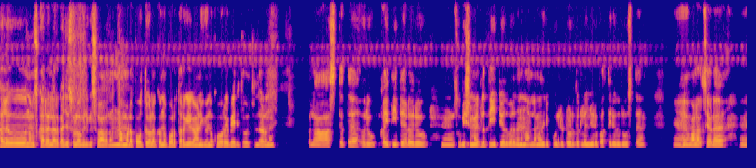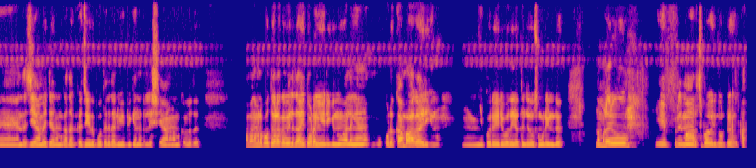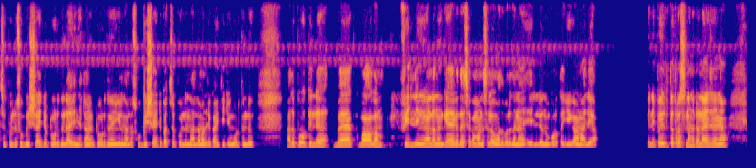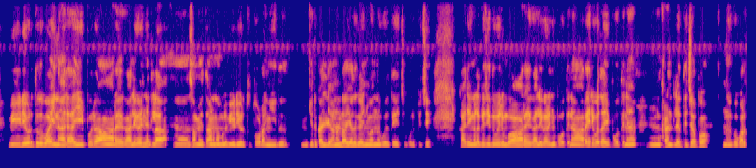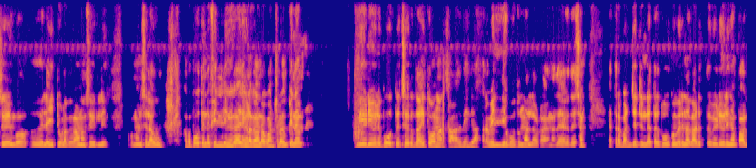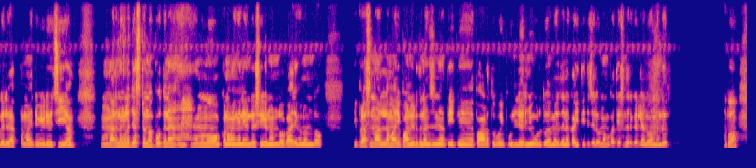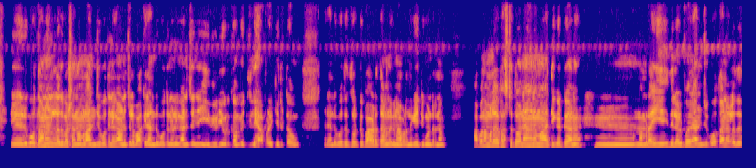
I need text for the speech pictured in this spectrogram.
Hello നമസ്കാരം എല്ലാവർക്കും. അജസ് വ്ലോഗിലേക്ക് സ്വാഗതം. നമ്മുടെ പോത്തുകളൊക്കെ ഒന്ന് പുറത്തിറക്കി കാണിക്കുന്നു കുറേ പേര് ചോദിച്ചിട്ടുണ്ടായിരുന്നു. അപ്പോൾ ലാസ്റ്റത്തെ ഒരു കൈത്തീറ്റയുടെ ഒരു സുഭിക്ഷമായിട്ടുള്ള തീറ്റ അതുപോലെ തന്നെ നല്ല മാതിരി പുല്ലിട്ട് കൊടുത്തിട്ടുള്ള ഇനി ഒരു പത്തിരുപത് ദിവസത്തെ വളർച്ചയുടെ എന്താ ചെയ്യാൻ പറ്റുക നമുക്ക് അതൊക്കെ ചെയ്ത് പോത്തിനെ തടിവിപ്പിക്കുക എന്നുള്ള ലക്ഷ്യമാണ് നമുക്കുള്ളത്. അപ്പോൾ നമ്മുടെ പോത്തുകളൊക്കെ വലുതായി തുടങ്ങിയിരിക്കുന്നു അല്ലെങ്കിൽ കൊടുക്കാൻ പാകമായിരിക്കുന്നു. ഇനിയിപ്പോൾ ഒരു ഇരുപത് ഇരുപത്തഞ്ച് ദിവസം കൂടി ഉണ്ട്. നമ്മളൊരു ഏപ്രിൽ മാർച്ച് പകുതി തൊട്ട് പച്ചപ്പുല്ല് സുഭിക്ഷമായിട്ട് ഇട്ട് കൊടുത്തിട്ടുണ്ട്. അരിഞ്ഞിട്ടാണ് ഇട്ട് കൊടുത്തതെങ്കിൽ നല്ല സുഭിക്ഷമായിട്ട് പച്ചപ്പുല്ല് നല്ല മാതിരി കഴിച്ചിട്ടും കൊടുത്തിട്ടുണ്ട്. അത് പോത്തിന്റെ ബാക്ക് ഭാഗം ഫില്ലിങ് കണ്ടാൽ നിങ്ങൾക്ക് ഏകദേശമൊക്കെ മനസ്സിലാവും. അതുപോലെ തന്നെ എല്ലൊന്നും പുറത്തേക്ക് കാണാനില്ല. പിന്നെ ഇപ്പോൾ ഇവിടുത്തെ പ്രശ്നം എന്നിട്ടുണ്ടായെന്ന് വെച്ച് കഴിഞ്ഞാൽ വീഡിയോ എടുത്തത് വൈകുന്നേരമായി. ഇപ്പോൾ ഒരു ആറേകാൽ കഴിഞ്ഞിട്ടുള്ള സമയത്താണ് നമ്മൾ വീഡിയോ എടുത്ത് തുടങ്ങിയത്. എനിക്കൊരു കല്യാണം ഉണ്ടായി. അത് കഴിഞ്ഞ് വന്ന് തേച്ച് കുളിപ്പിച്ച് കാര്യങ്ങളൊക്കെ ചെയ്ത് വരുമ്പോൾ ആറേകാൽ കഴിഞ്ഞ് പോത്തിന്. ആറ് ഇരുപതായി പോത്തിനെ. ഫ്രണ്ടിൽ എത്തിച്ചപ്പോൾ നിങ്ങൾക്ക് കുറച്ച് കഴിയുമ്പോൾ ലൈറ്റുകളൊക്കെ കാണാം സൈഡിൽ അപ്പോൾ മനസ്സിലാവും. അപ്പോൾ പോത്തിന്റെ ഫില്ലിങ് കാര്യങ്ങളൊക്കെ കണ്ടപ്പോൾ മനസ്സിലാവും. പിന്നെ വീഡിയോയിൽ പോത്ത് ചെറുതായി തോന്നാൻ സാധ്യതയില്ല. അത്ര വലിയ പോത്തൊന്നും അല്ല കേട്ടോ. എന്നാൽ ഏകദേശം എത്ര ബഡ്ജറ്റ് ഉണ്ട് എത്ര തൂക്കം വരുന്നൊക്കെ അടുത്ത വീഡിയോയിൽ ഞാൻ പകൽ വ്യക്തമായിട്ട് വീഡിയോ ചെയ്യാം. എന്നാലും നിങ്ങൾ ജസ്റ്റ് ഒന്ന് പൂത്തിനെ ഒന്ന് നോക്കണം എങ്ങനെയുണ്ട് ക്ഷീണമുണ്ടോ കാര്യങ്ങളുണ്ടോ ഈ പ്രാവശ്യം നല്ല മാതിരി പണിയെടുത്തെന്ന് വെച്ച് കഴിഞ്ഞാൽ തീ പാടത്ത് പോയി പുല്ലരിഞ്ഞു കൊടുത്തു. അതുമാതിരി തന്നെ കൈത്തീറ്റ ചിലവ് നമുക്ക് അത്യാവശ്യം തിരക്കില്ലാണ്ട് വന്നിട്ടുണ്ട്. അപ്പോൾ ഏഴ് പോത്താണ് ഉള്ളത്. പക്ഷെ നമ്മൾ അഞ്ച് പോത്തിനെ കാണിച്ചുള്ളൂ. ബാക്കി രണ്ട് പോത്തിനോടും കാണിച്ചു കഴിഞ്ഞാൽ ഈ വീഡിയോ എടുക്കാൻ പറ്റില്ല. അപ്പോഴേക്കും ഇരുട്ടാവും. രണ്ട് പോത്ത് തൊട്ട് പാടത്താണ് നിൽക്കുന്നത് അവിടെ നിന്ന് കയറ്റി കൊണ്ടുവരണം. അപ്പോൾ നമ്മൾ ഫസ്റ്റ് തോനെ അങ്ങനെ മാറ്റി കെട്ടുകയാണ്. നമ്മുടെ ഈ ഇതിലിപ്പോൾ ഒരു അഞ്ച് പോത്താണ് ഉള്ളത്.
